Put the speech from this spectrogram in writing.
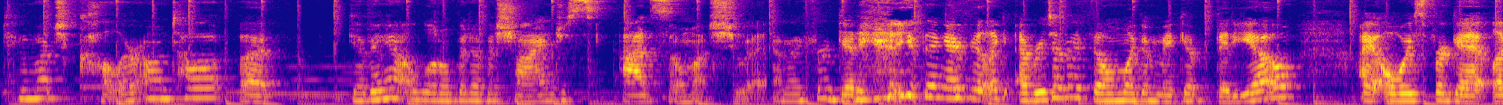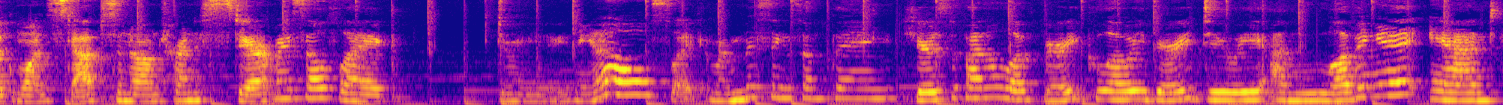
too much color on top, but giving it a little bit of a shine just adds so much to it. Am I forgetting anything? I feel like every time I film like a makeup video, I always forget like one step. So now I'm trying to stare at myself like, anything else? Like, am I missing something? Here's the final look, very glowy, very dewy. I'm loving it and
